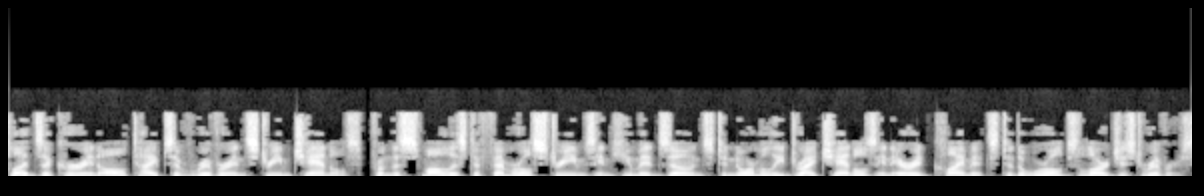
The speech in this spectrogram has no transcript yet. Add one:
Floods occur in all types of river and stream channels, from the smallest ephemeral streams in humid zones to normally dry channels in arid climates to the world's largest rivers.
